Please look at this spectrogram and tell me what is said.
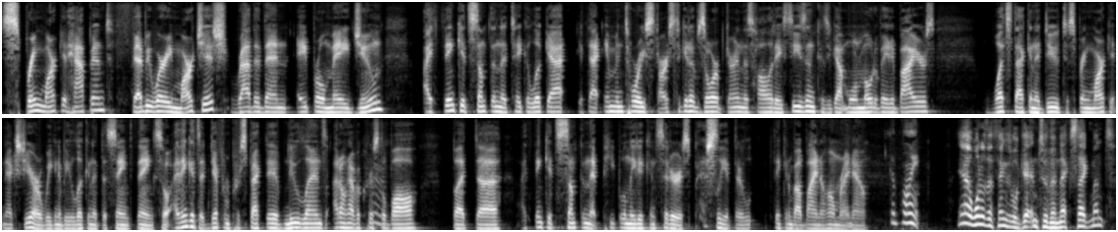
spring market happened February, Marchish rather than April, May, June. I think it's something to take a look at if that inventory starts to get absorbed during this holiday season because you got more motivated buyers what's that going to do to spring market next year? Are we going to be looking at the same thing? So I think it's a different perspective, new lens. I don't have a crystal ball, but uh, I think it's something that people need to consider, especially if they're thinking about buying a home right now. Good point. Yeah, one of the things we'll get into the next segment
